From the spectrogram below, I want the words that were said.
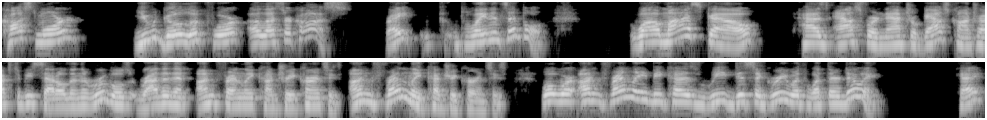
cost more. You would go look for a lesser cost, right? Plain and simple. While Moscow has asked for natural gas contracts to be settled in the rubles rather than unfriendly country currencies. Unfriendly country currencies. Well, we're unfriendly because we disagree with what they're doing. Okay.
